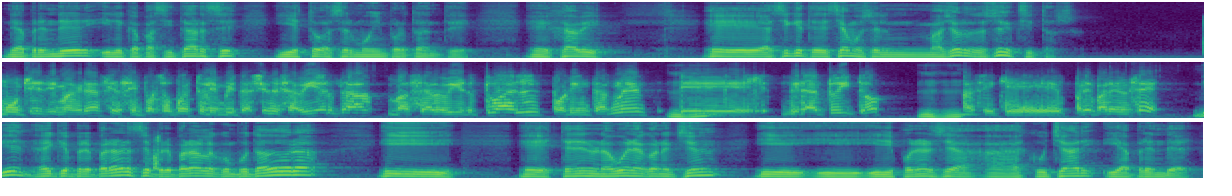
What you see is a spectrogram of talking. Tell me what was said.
de aprender y de capacitarse, y esto va a ser muy importante. Eh, Javi, eh, así que te deseamos el mayor de los éxitos. Muchísimas gracias y por supuesto la invitación es abierta, va a ser virtual, por internet, eh, gratuito, Así que prepárense. Bien, hay que prepararse, preparar la computadora y eh, tener una buena conexión y, y- y disponerse a, a escuchar y aprender.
